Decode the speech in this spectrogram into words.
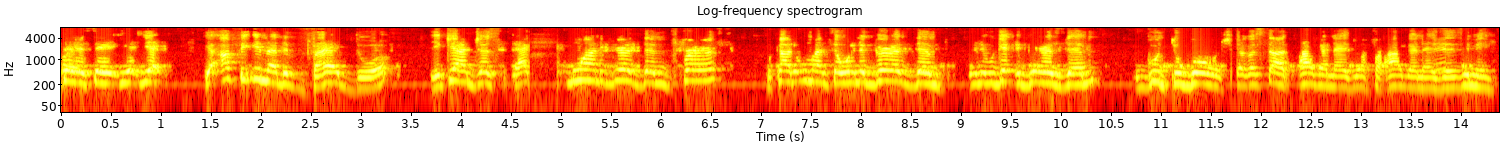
tell you say yeah yeah you have to in the vibe though. You can't just like want the girls them first because the woman say when the girls them when we get the girls them good to go. She gonna start organize what for organize, you see me?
